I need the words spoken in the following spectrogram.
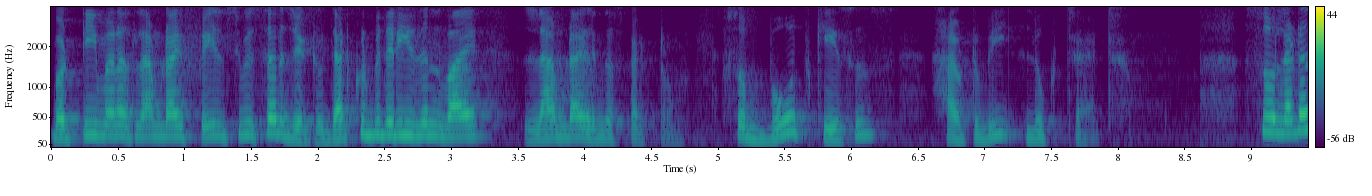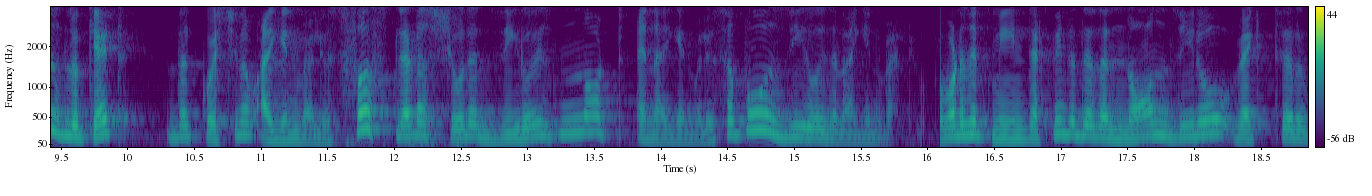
but t minus lambda i fails to be surjective. That could be the reason why lambda is in the spectrum. So both cases have to be looked at. So let us look at the question of eigenvalues. First let us show that 0 is not an eigenvalue. Suppose 0 is an eigenvalue. What does it mean? That means that there is a non-zero vector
